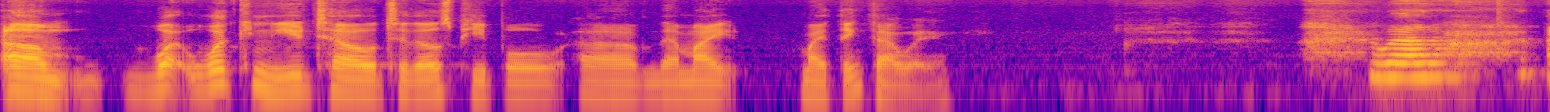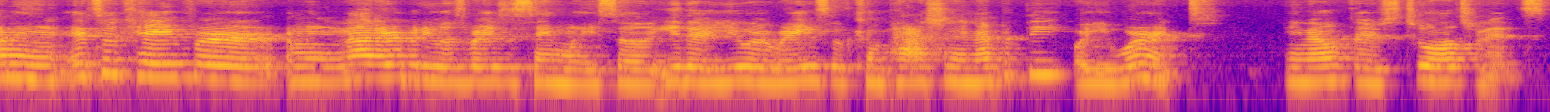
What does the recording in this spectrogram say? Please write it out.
um, what what can you tell to those people um, that might might think that way? Well, I mean, it's okay for, I mean, not everybody was raised the same way. So either you were raised with compassion and empathy or you weren't. You know, there's two alternates.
